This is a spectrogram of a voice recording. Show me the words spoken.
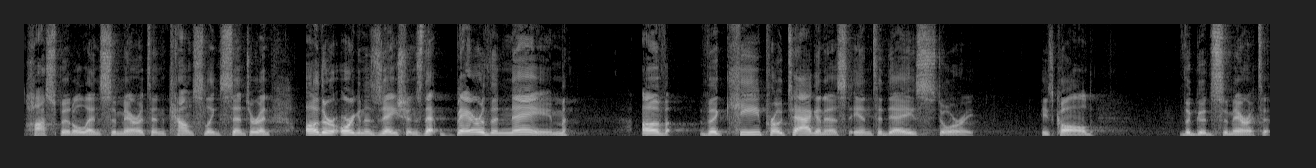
Hospital and Samaritan Counseling Center and other organizations that bear the name of the key protagonist in today's story. He's called the Good Samaritan.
